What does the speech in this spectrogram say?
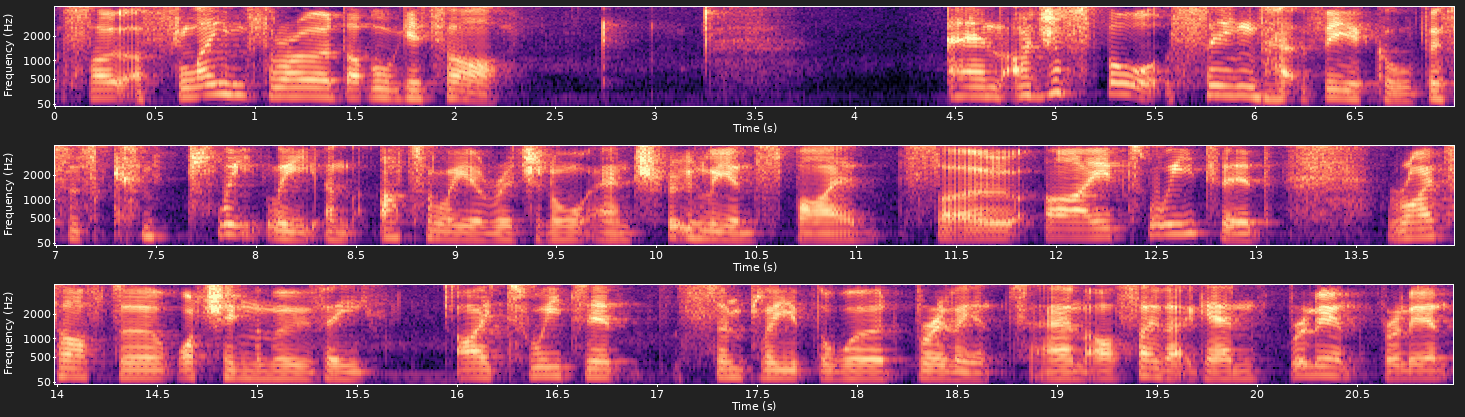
So, a flamethrower double guitar. And I just thought, seeing that vehicle, this is completely and utterly original and truly inspired. So I tweeted right after watching the movie, I tweeted simply the word brilliant. And I'll say that again brilliant, brilliant.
